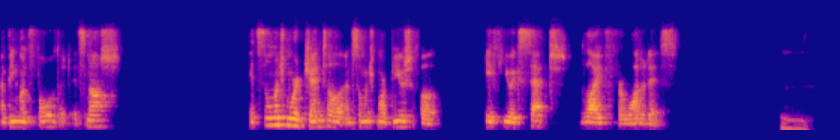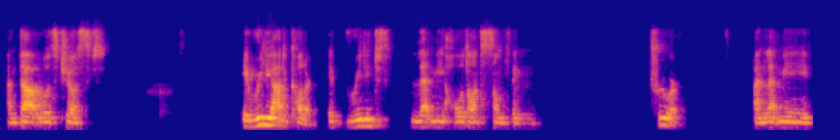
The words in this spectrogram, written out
and being unfolded it's not it's so much more gentle and so much more beautiful if you accept life for what it is. And that was just it really added color. It really just let me hold on to something truer and let me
